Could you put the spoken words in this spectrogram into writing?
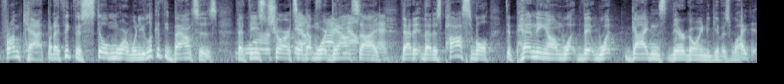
from Cat, but I think there's still more. When you look at the bounces that more these charts have, have more downside okay. that it, that is possible, depending on what the, what guidance they're going to give as well. I,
